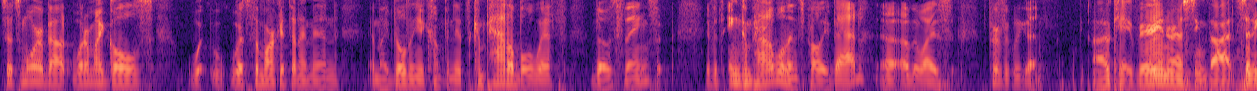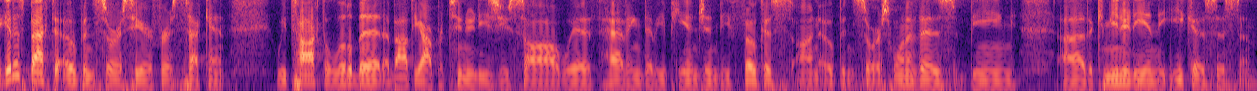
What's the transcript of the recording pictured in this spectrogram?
So it's more about what are my goals? What's the market that I'm in? Am I building a company that's compatible with those things? If it's incompatible, then it's probably bad. Uh, otherwise, perfectly good. Okay, very interesting thought. So, to get us back to open source here for a second, we talked a little bit about the opportunities you saw with having WP Engine be focused on open source, one of those being uh, the community and the ecosystem.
